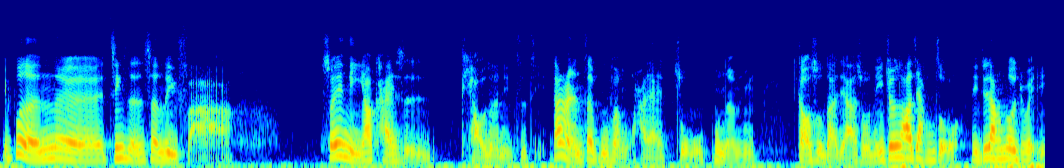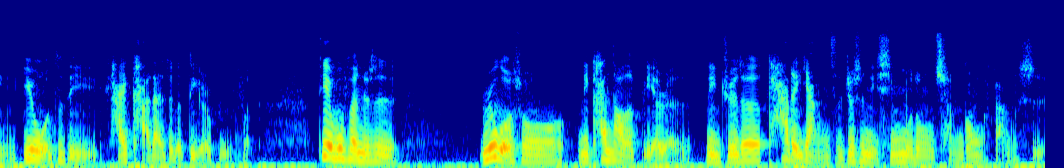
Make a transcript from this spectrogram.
你不能那个精神胜利法，所以你要开始调整你自己。当然这部分我还在做，我不能告诉大家说你就是要这样做，你就这样做就会赢，因为我自己还卡在这个第二部分。第二部分就是，如果说你看到了别人，你觉得他的样子就是你心目中的成功的方式，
